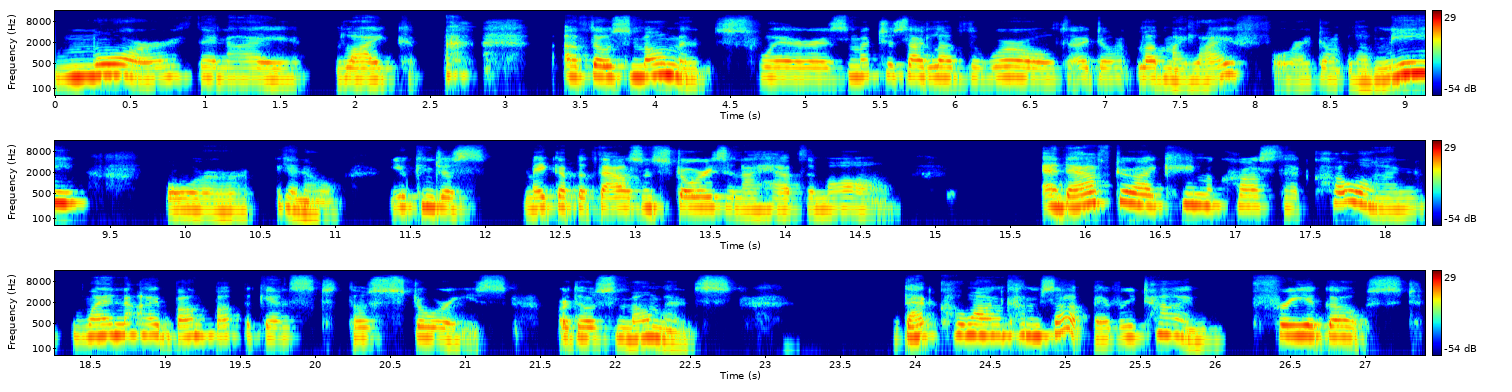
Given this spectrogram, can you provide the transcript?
more than I like of those moments where, as much as I love the world, I don't love my life or I don't love me, or, you know, you can just make up a thousand stories and I have them all. And after I came across that koan, when I bump up against those stories or those moments, that koan comes up every time free a ghost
